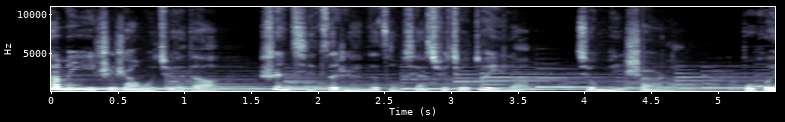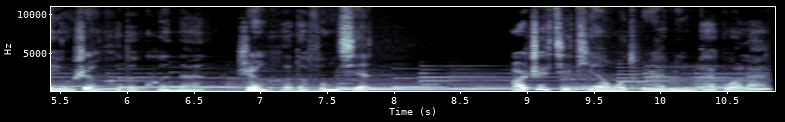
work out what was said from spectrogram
他们一直让我觉得顺其自然的走下去就对了，就没事儿了，不会有任何的困难，任何的风险。而这几天，我突然明白过来，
